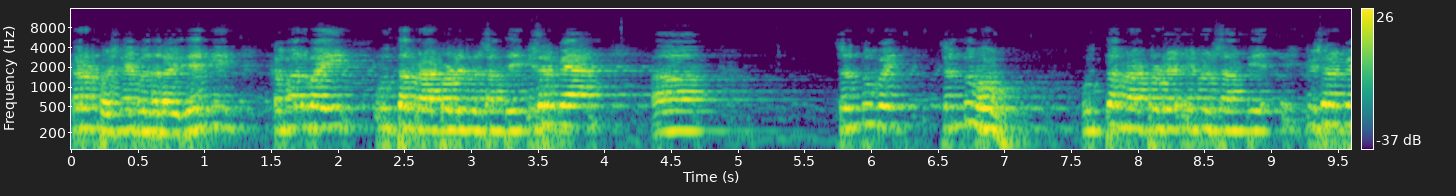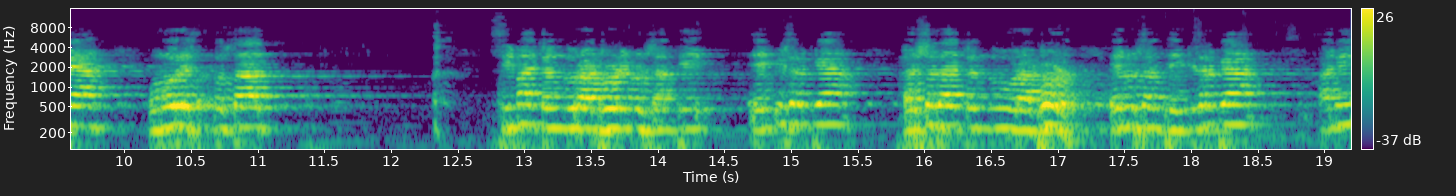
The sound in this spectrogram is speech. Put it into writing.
कारण हानू काही छे भजने बदलावी दे की कमलबाई उत्तम राठोडे सांगते एकवीस रुपया? चंदूबाई चंदू भाऊ उत्तम राठोडे एनो सांगते एकवीस रुपया. उनोरे प्रसाद सीमा चंदू राठोड एनो सांगते एकवीस रुपया. हर्षदा चंदू राठोड एनो सांगते एकवीस रुपया. आणि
